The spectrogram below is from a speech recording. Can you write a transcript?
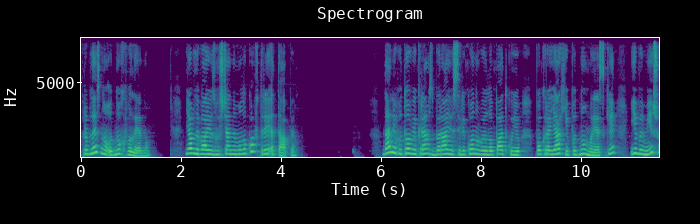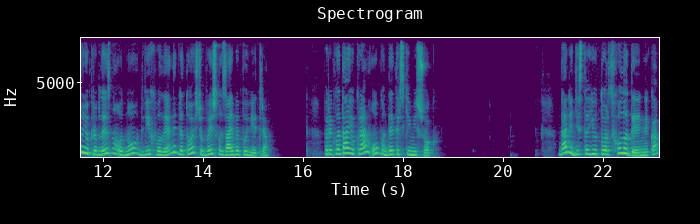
приблизно 1 хвилину. Я вливаю згущене молоко в три етапи. Далі готовий крем збираю силіконовою лопаткою по краях і по дну миски і вимішую приблизно 1-2 хвилини для того, щоб вийшло зайве повітря. Перекладаю крем у кондитерський мішок. Далі дістаю торт з холодильника,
